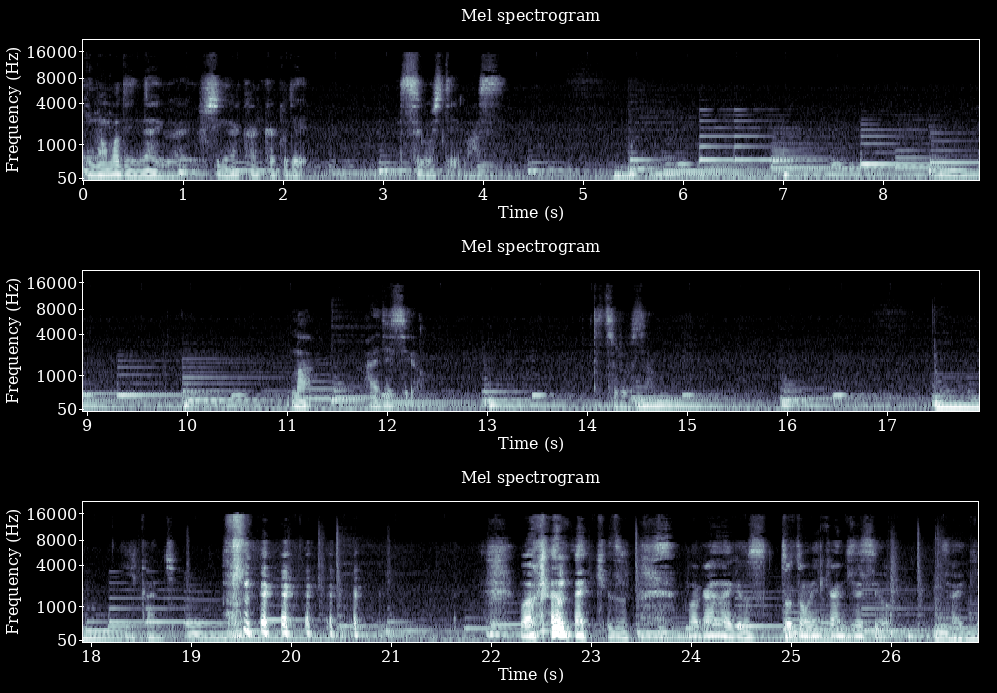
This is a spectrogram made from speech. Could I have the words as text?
今までにないぐらい不思議な感覚で過ごしています。まああれですよ。達郎さん。いい感じ。わかんないけどわかんないけどとてもいい感じですよ。最近。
